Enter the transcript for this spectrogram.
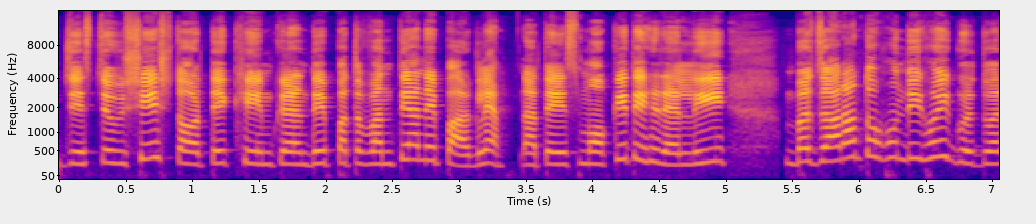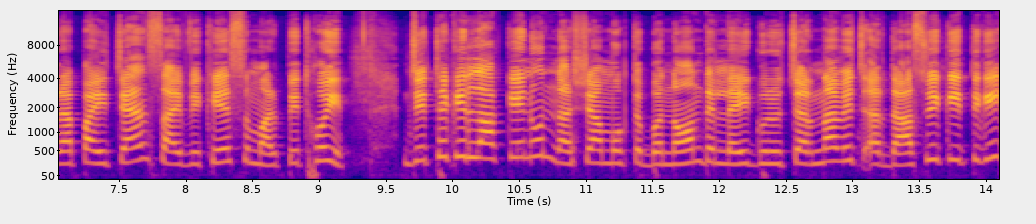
ਜਿਸ 'ਚ ਵਿਸ਼ੇਸ਼ ਤੌਰ ਤੇ ਖੇਮਕਰਨ ਦੇ ਪਤਵੰਤਿਆਂ ਨੇ ਭਾਗ ਲਿਆ ਅਤੇ ਇਸ ਮੌਕੇ ਤੇ ਇਹ ਰੈਲੀ ਬਾਜ਼ਾਰਾਂ ਤੋਂ ਹੁੰਦੀ ਹੋਈ ਗੁਰਦੁਆਰਾ ਭਾਈ ਚੈਨ ਸਾਹਿਬ ਵਿਖੇ ਸਮਰਪਿਤ ਹੋਈ, ਜਿੱਥੇ ਕਿ ਇਲਾਕੇ ਨੂੰ ਨਸ਼ਾ ਮੁਕਤ ਬਣਾਉਣ ਦੇ ਲਈ ਗੁਰੂ ਚਰਨਾਂ ਵਿੱਚ ਅਰਦਾਸ ਵੀ ਕੀਤੀ ਗਈ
